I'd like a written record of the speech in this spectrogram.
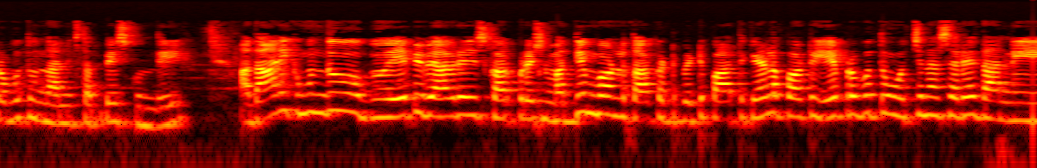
ప్రభుత్వం దాన్ని తప్పేసుకుంది. దానికి ముందు ఏపీ బ్యావరేజ్ కార్పొరేషన్ మద్యం బాండ్లు తాకట్టు పెట్టి పాతికేళ్ళ పాటు ఏ ప్రభుత్వం వచ్చినా సరే దాన్ని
